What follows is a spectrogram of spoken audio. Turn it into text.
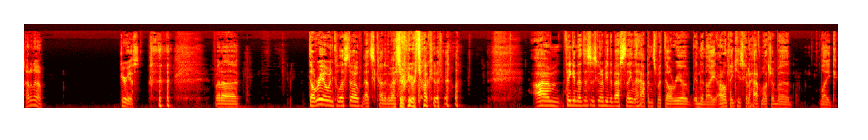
I don't know. Curious. but uh Del Rio and Kalisto, that's kind of the match we were talking about. I'm thinking that this is going to be the best thing that happens with Del Rio in the night. I don't think he's going to have much of a like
